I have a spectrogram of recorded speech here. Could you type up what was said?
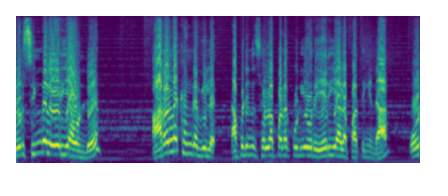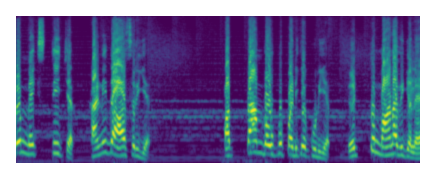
ஒரு சிங்கிள் ஏரியா உண்டு. அரளகங்கவில அப்படின்னு சொல்லப்படக்கூடிய ஒரு ஏரியால பாத்தீங்கன்னா ஒரு மெக்ஸ் டீச்சர் கணித ஆசிரியர் பத்தாம் வகுப்பு படிக்கக்கூடிய எட்டு மாணவிகளை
